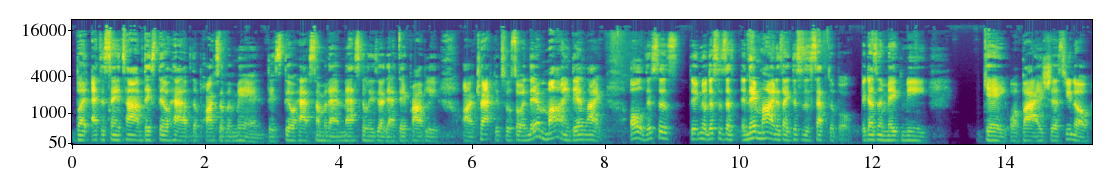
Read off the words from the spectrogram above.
but at the same time they still have the parts of a man. They still have some of that masculinity that they probably are attracted to. So in their mind they're like oh this is you know this is a, in their mind it's like this is acceptable. It doesn't make me gay or bi it's just you know.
